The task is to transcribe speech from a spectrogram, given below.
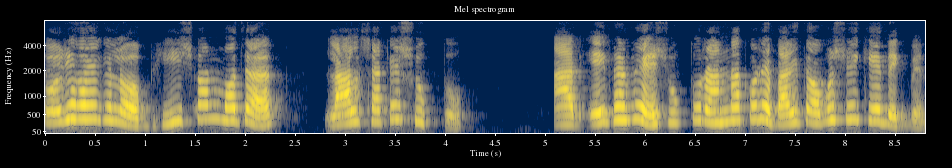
তৈরি হয়ে গেল ভীষণ মজার লাল শাকের শুক্তো। আর এইভাবে শুক্তো রান্না করে বাড়িতে অবশ্যই খেয়ে দেখবেন।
